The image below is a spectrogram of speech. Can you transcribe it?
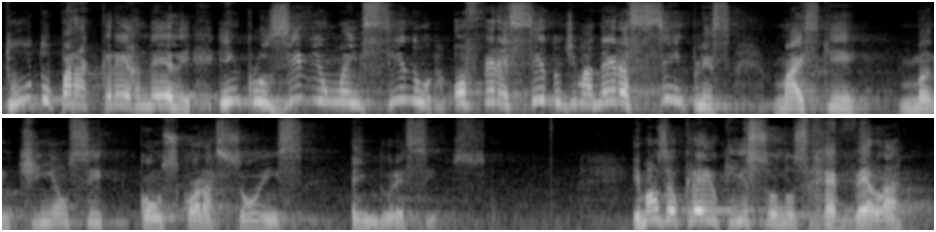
tudo para crer nele, inclusive um ensino oferecido de maneira simples, mas que mantinham-se com os corações endurecidos. Irmãos, eu creio que isso nos revela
